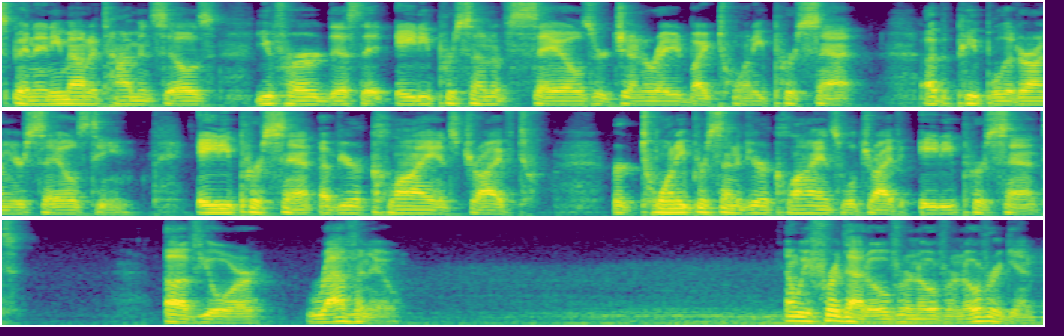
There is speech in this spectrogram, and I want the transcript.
spend any amount of time in sales, you've heard this that 80% of sales are generated by 20% of the people that are on your sales team. 80% of your clients drive, or 20% of your clients will drive 80% of your revenue. And we've heard that over and over and over again.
